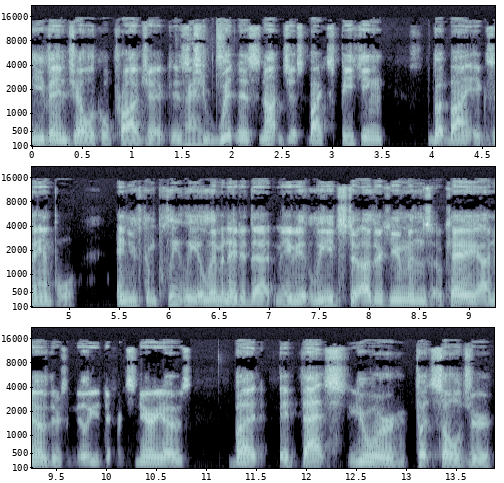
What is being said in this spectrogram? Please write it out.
evangelical project is right. to witness not just by speaking, but by example. And you've completely eliminated that. Maybe it leads to other humans. Okay, I know there's a million different scenarios, but if that's your foot soldier,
